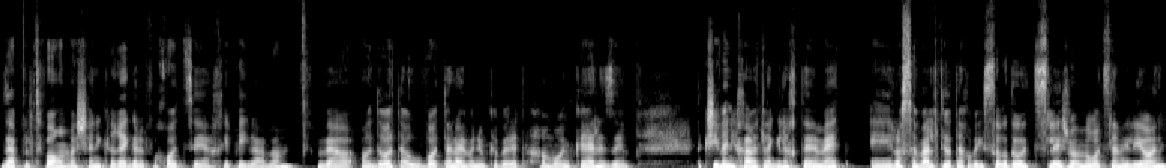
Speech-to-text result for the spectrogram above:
זה הפלטפורמה שאני כרגע לפחות אה, הכי פעילה בה, וההודעות האהובות עליי, ואני מקבלת המון כאלה, זה, תקשיבי, אני חייבת להגיד לך את האמת, לא סבלתי אותך בהישרדות, סלאש במרוץ למיליון.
